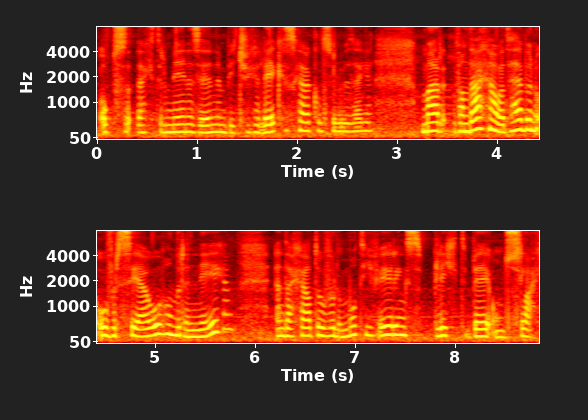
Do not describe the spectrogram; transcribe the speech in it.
opzegtermijnen zijn een beetje gelijkgeschakeld, zullen we zeggen. Maar vandaag gaan we het hebben over CAO 109. En dat gaat over de motiveringsplicht bij ontslag.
